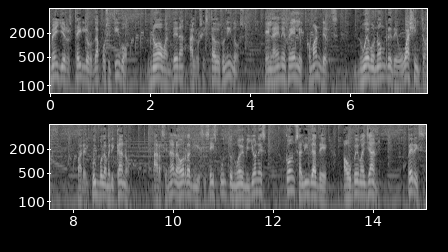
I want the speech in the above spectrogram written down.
Major Taylor da positivo, no bandera a los Estados Unidos. En la NFL, Commanders, nuevo nombre de Washington. Para el fútbol americano, Arsenal ahorra 16.9 millones con salida de Aubameyang. Pérez,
